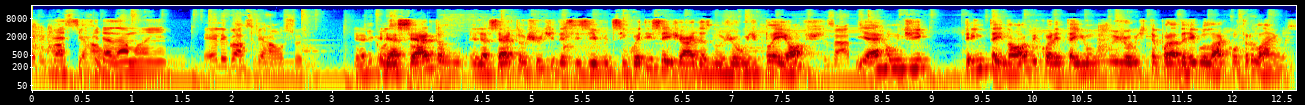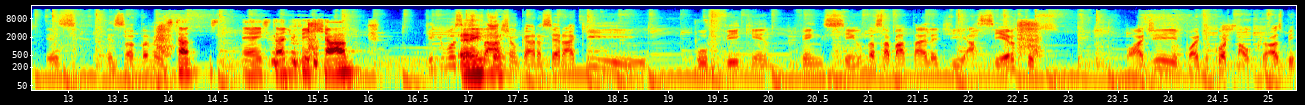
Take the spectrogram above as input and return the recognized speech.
Ele gosta, de Esse errar filho um, da mãe. ele gosta de errar um chute. Ele, acerta um, ele acerta um chute decisivo de 56 jardas no jogo de playoff Exato. e erra um de 39 41 no jogo de temporada regular contra o Lions. Ex- exatamente. Estádio, é, estádio fechado. que, que vocês é, então. acham, cara? Será que o Ficken vencendo essa batalha de acertos pode, pode cortar o Crosby?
